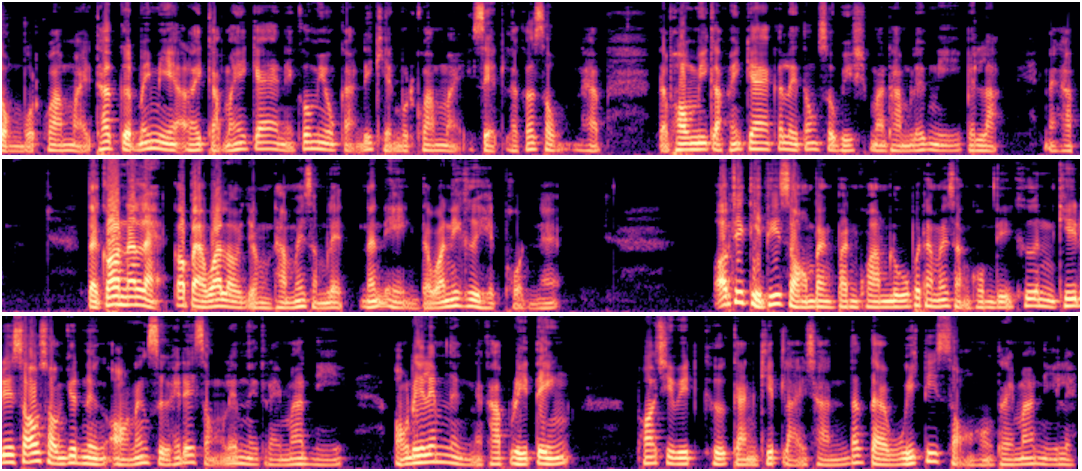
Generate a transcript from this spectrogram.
ส่งบทความใหม่ ถ้าเกิดไม่มีอะไรกลับมาให้แก้เนี่ยก็มีโอกาสได้เขียนบทความใหม่เสร็จแล้วก็ส่งนะครับ แต่พอมีกลับให้แก้ก็เลยต้องสวิชมาทำเรื่องนี้เป็นหลักนะครับ แต่ก็นั่นแหละก็แปลว่าเรายังทำให้สำเร็จนั่นเอง แต่ว่านี่คือเหตุผลนะออบเจกตีที่ 2 แบ่งปันความรู้เพื่อทำให้สังคมดีขึ้น Key Result 2.1 ออกหนังสือให้ได้ 2 เล่มในไตรมาสนี้ ออกได้เล่มหนึ่งนะครับ Rethink เพราะชีวิตคือการคิดหลายชั้น ตั้งแต่วีคที่ 2 ของไตรมาสนี้เลย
